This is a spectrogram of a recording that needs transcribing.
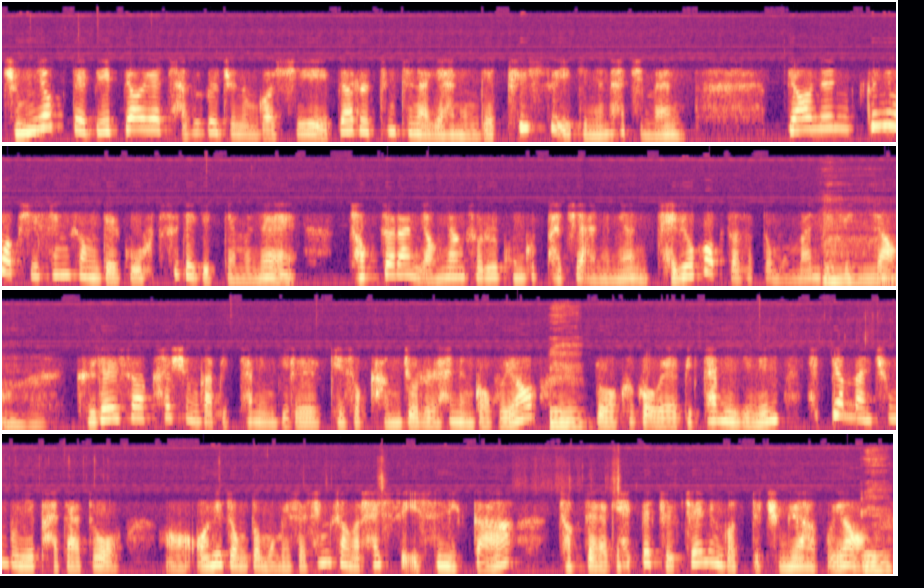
중력 대비 뼈에 자극을 주는 것이 뼈를 튼튼하게 하는데 필수이기는 하지만 뼈는 끊임없이 생성되고 흡수되기 때문에 적절한 영양소를 공급하지 않으면 재료가 없어서 또 못 만들겠죠. 음, 그래서 칼슘과 비타민 D를 계속 강조를 하는 거고요. 예. 또 그거 외에 비타민 D는 햇볕만 충분히 받아도 어, 어느 정도 몸에서 생성을 할 수 있으니까 적절하게 햇볕을 쬐는 것도 중요하고요. 예.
